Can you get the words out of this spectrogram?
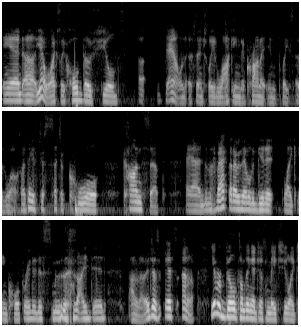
And uh, yeah, we'll actually hold those shields uh, down, essentially locking the Krana in place as well. So I think it's just such a cool concept. And the fact that I was able to get it like incorporated as smooth as I did, I don't know. It just it's I don't know. You ever build something that just makes you like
